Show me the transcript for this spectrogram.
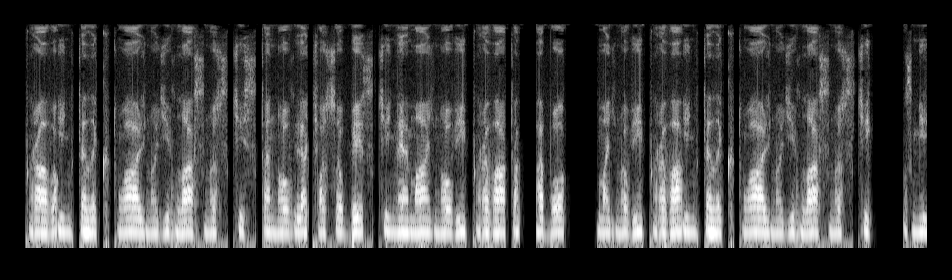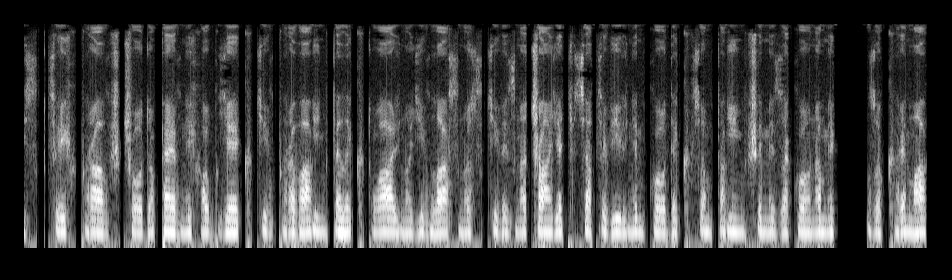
Право інтелектуальної власності становлять особисті немайнові права та або майнові права інтелектуальної власності. Зміст цих прав щодо певних об'єктів права інтелектуальної власності визначається цивільним кодексом та іншими законами, зокрема,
